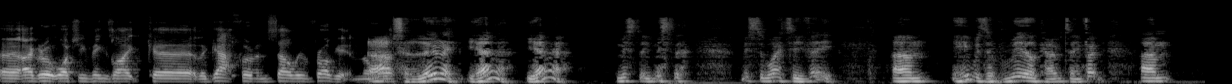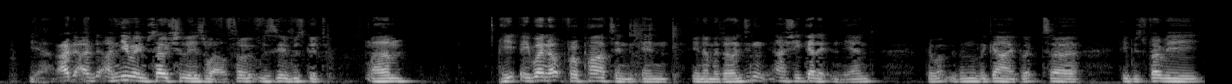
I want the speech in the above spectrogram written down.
uh, I grew up watching things like uh, The Gaffer and Selwyn Froggitt. and all that. Absolutely. Yeah. Yeah. Mr. Mr. Mr. YTV. Um, he was a real character. In fact, um, yeah, I, I, I knew him socially as well, so it was it was good. Um, he, he went up for a part in in in Emmerdale. He didn't actually get it in the end. They went with another guy, but uh, he was very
